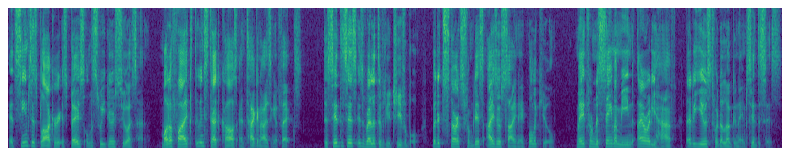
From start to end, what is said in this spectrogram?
it seems this blocker is based on the sweetener suosan, modified to instead cause antagonizing effects. The synthesis is relatively achievable, but it starts from this isocyanate molecule, made from the same amine I already have that I used for the lugduname synthesis.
